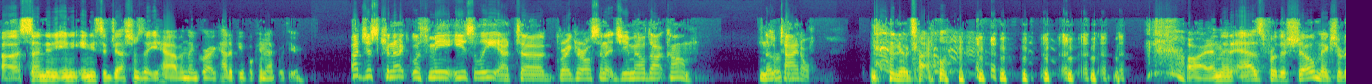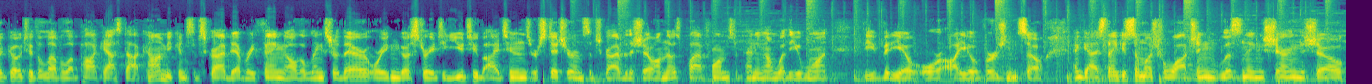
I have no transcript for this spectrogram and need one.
uh, send in any any suggestions that you have, and then Greg, how do people connect with you? Uh, just connect with me easily at uh, gregharrelson at gmail.com. No Perfect. title. no title. all right. And then as for the show, make sure to go to the leveluppodcast.com. You can subscribe to everything. All the links are there, or you can go straight to YouTube, iTunes, or Stitcher and subscribe to the show on those platforms, depending on whether you want the video or audio version. So, and guys, thank you so much for watching, listening, sharing the show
